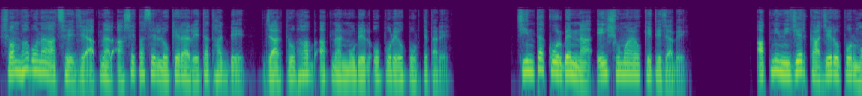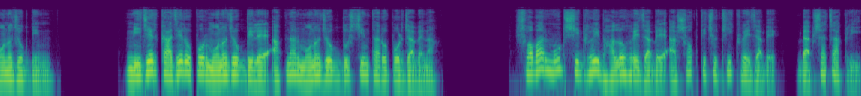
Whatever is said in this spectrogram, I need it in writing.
সম্ভাবনা আছে যে আপনার আশেপাশের লোকেরা রেতা থাকবে যার প্রভাব আপনার মুডের ওপরেও পড়তে পারে। চিন্তা করবেন না, এই সময়ও কেটে যাবে। আপনি নিজের কাজের ওপর মনোযোগ দিন। নিজের কাজের ওপর মনোযোগ দিলে আপনার মনোযোগ দুশ্চিন্তার ওপর যাবে না। সবার মুড শীঘ্রই ভালো হয়ে যাবে আর সবকিছু ঠিক হয়ে যাবে। ব্যবসা, চাকরি।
